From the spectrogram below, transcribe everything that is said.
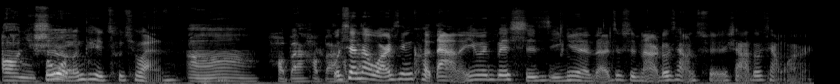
了。哦，你是不，我们可以出去玩。啊，好吧，好吧。我现在玩心可大了，因为被十级虐的，就是哪儿都想去，啥都想玩。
